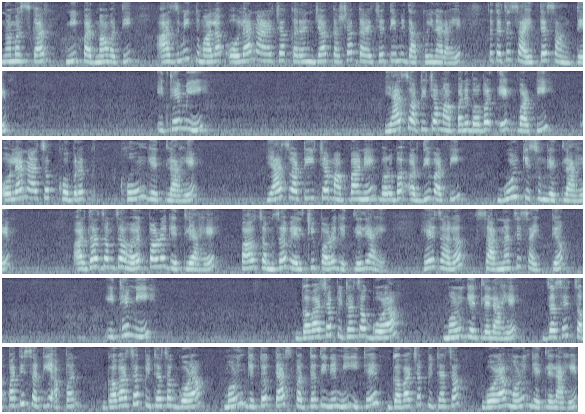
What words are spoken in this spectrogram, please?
नमस्कार मी पद्मावती. आज मी तुम्हाला ओला नाळाच्या करंज्या कशा करायच्या ते मी दाखविणार आहे. तर त्याचं साहित्य सांगते. इथे मी ह्याच वाटीच्या मापाने बरोबर एक वाटी ओल्या नाळाचं खोबरं खोवून घेतलं आहे. याच वाटीच्या मापाने बरोबर अर्धी वाटी गूळ किसून घेतला आहे. अर्धा चमचा हळद पावडर घेतली आहे. पाव चमचा वेलची पावडर घेतलेली आहे. हे झालं सारणाचे साहित्य. इथे मी गव्हाच्या पिठाचा गोळा मळून घेतलेला आहे. जसे चपातीसाठी आपण गव्हाच्या पिठाचा गोळा मळून घेतो त्याच पद्धतीने मी इथे गव्हाच्या पिठाचा गोळा मळून घेतलेला आहे.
